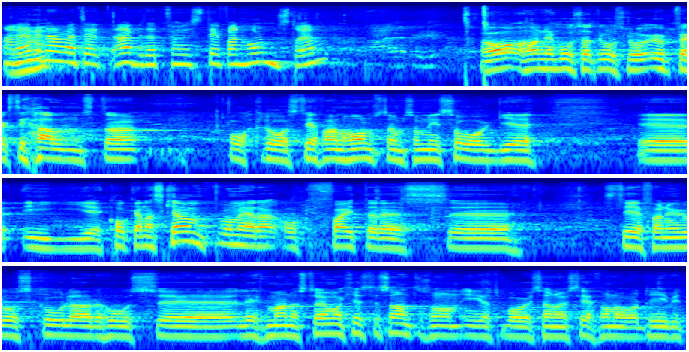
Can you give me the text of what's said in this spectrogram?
Han har Mm. även arbetat, arbetat för Stefan Holmström. Ja, han är bosatt i Oslo, uppväxt i Halmstad och då Stefan Holmström som ni såg eh, i Kockarnas kamp var med där och fightades. Eh, Stefan är då skolad hos eh, Leif Mannerström och Christer Svantesson i Göteborg. Sen har Stefan då drivit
